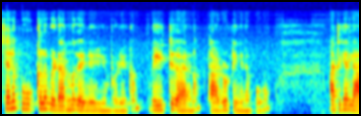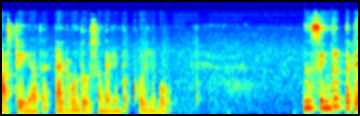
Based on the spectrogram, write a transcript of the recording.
ചില പൂക്കൾ വിടർന്നു കഴിഞ്ഞ് കഴിയുമ്പോഴേക്കും വെയിറ്റ് കാരണം താഴോട്ടിങ്ങനെ പോകും. അധികം ലാസ്റ്റ് ചെയ്യാതെ രണ്ട് മൂന്ന് ദിവസം കഴിയുമ്പോൾ കൊഴിഞ്ഞു പോകും. ഇത് സിംഗിൾ പെറ്റൽ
